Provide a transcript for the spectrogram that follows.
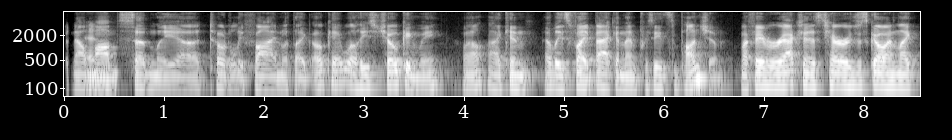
But now And- Mob's suddenly uh, totally fine with like, okay, well he's choking me. Well, I can at least fight back, and then proceeds to punch him. My favorite reaction is Teru just going like,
